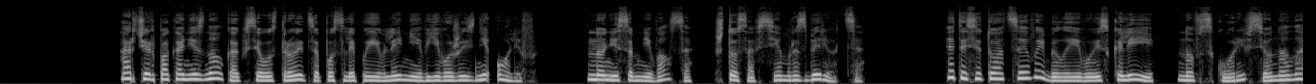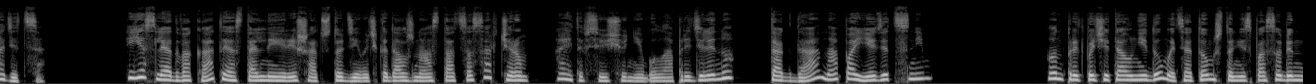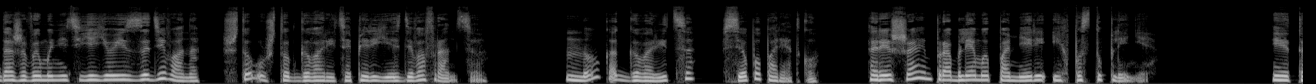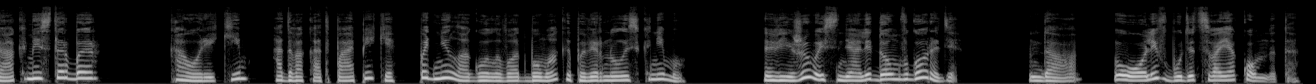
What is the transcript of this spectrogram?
Арчер пока не знал, как все устроится после появления в его жизни Олив, но не сомневался, что совсем разберется. Эта ситуация выбила его из колеи, но вскоре все наладится. Если адвокат и остальные решат, что девочка должна остаться с Арчером, а это все еще не было определено, тогда она поедет с ним. Он предпочитал не думать о том, что не способен даже выманить ее из-за дивана, что уж тут говорить о переезде во Францию. Но, как говорится, все по порядку. Решаем проблемы по мере их поступления. «Итак, мистер Бэр...» Каори Ким, адвокат по опеке, подняла голову от бумаг и повернулась к нему. «Вижу, вы сняли дом в городе». «Да, у Олив будет своя комната».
